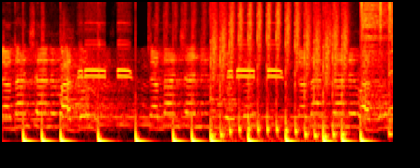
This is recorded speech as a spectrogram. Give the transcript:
Shadan Shani Vadu, Shadan Shani Ziloke, Shadan Shani Vadu.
